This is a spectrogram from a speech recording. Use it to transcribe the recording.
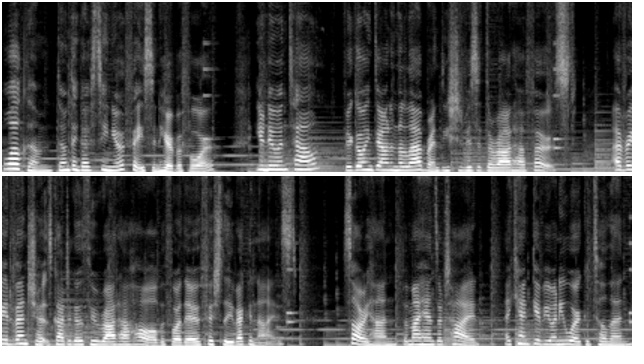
Welcome. Don't think I've seen your face in here before. You new in town? If you're going down in the labyrinth, you should visit the Radha first. Every adventurer has got to go through Radha Hall before they're officially recognized. Sorry, Han, but my hands are tied. I can't give you any work until then.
